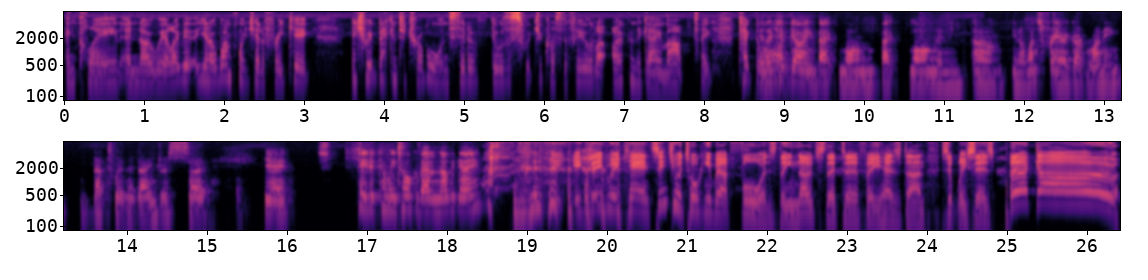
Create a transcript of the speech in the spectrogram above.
and clean and nowhere. Like, you know, one point she had a free kick and she went back into trouble instead of there was a switch across the field like open the game up take take them yeah, they on. kept going back long back long and um, you know once Freo got running that's where they're dangerous so yeah Peter, can we talk about another game? Indeed, we can. Since you were talking about forwards, the notes that uh, Fee has done simply says Perko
